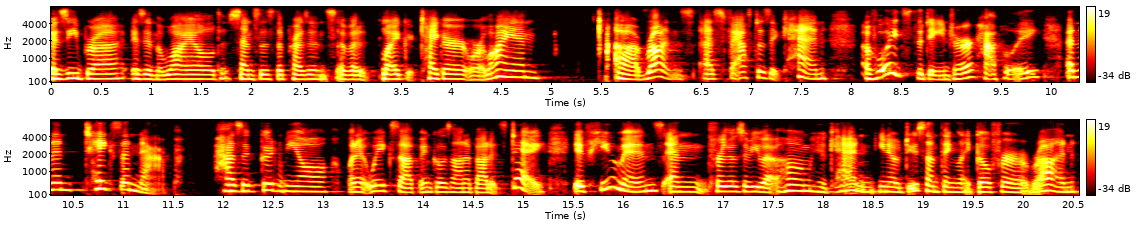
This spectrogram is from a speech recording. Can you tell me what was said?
a zebra is in the wild, senses the presence of a like tiger or a lion, uh, runs as fast as it can, avoids the danger happily, and then takes a nap has a good meal when it wakes up and goes on about its day. If humans, and for those of you at home who can, you know, do something like go for a run,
